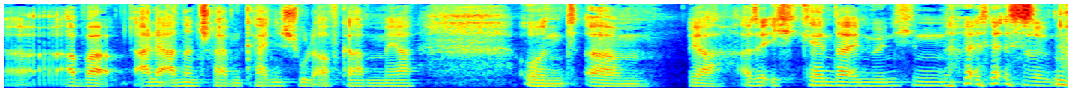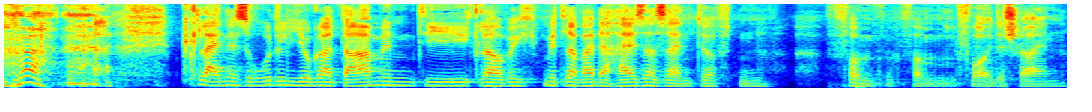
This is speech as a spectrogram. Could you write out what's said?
aber alle anderen schreiben keine Schulaufgaben mehr. Und ähm, ja, also ich kenne da in München so ein kleines Rudel junger Damen, die, glaube ich, mittlerweile heiser sein dürften vom, vom Freudeschreien.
